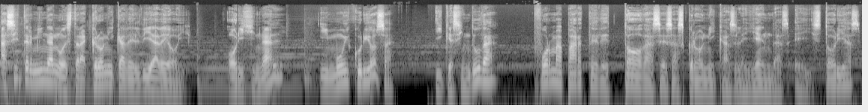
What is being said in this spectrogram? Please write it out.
Así termina nuestra crónica del día de hoy, original y muy curiosa, y que sin duda forma parte de todas esas crónicas, leyendas e historias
